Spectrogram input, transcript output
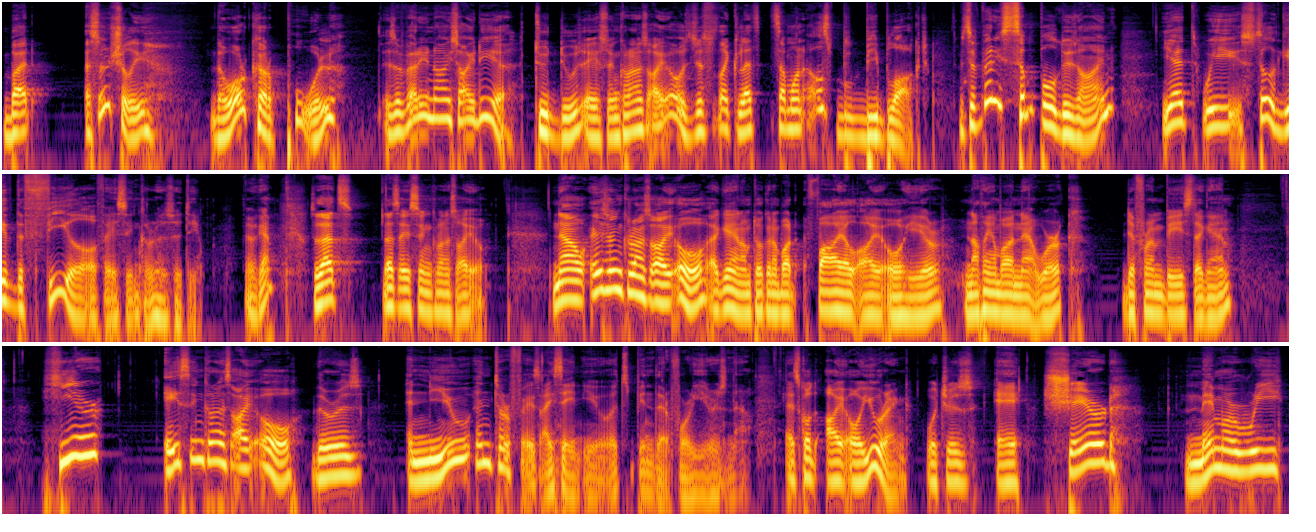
But essentially, the worker pool is a very nice idea to do asynchronous IO. It's just like let someone else be blocked. It's a very simple design yet we still give the feel of asynchronicity. Okay, so that's that's asynchronous I/O. Now, asynchronous I/O again, I'm talking about file I/O here. Nothing about network. Different beast again. Here, asynchronous I/O, there is a new interface. I say new; it's been there for years now. It's called io_uring, which is a shared memory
